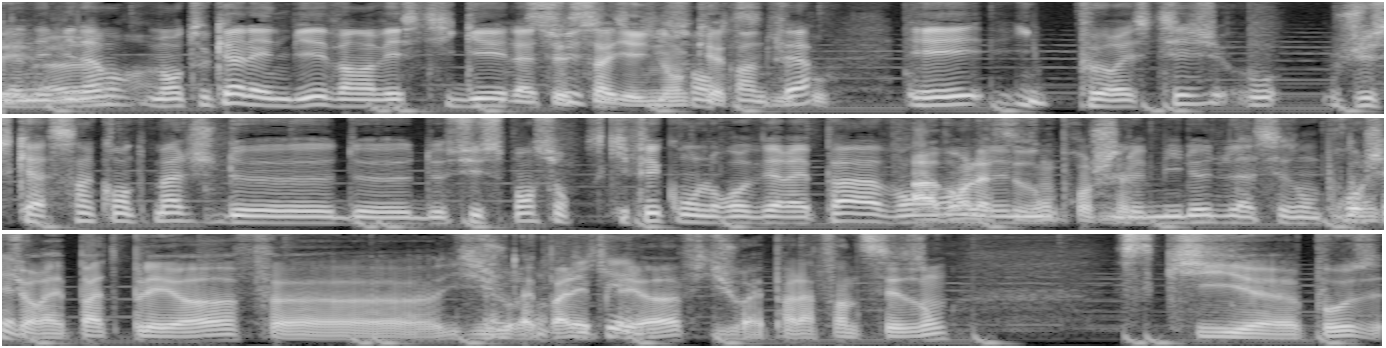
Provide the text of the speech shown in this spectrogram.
mais, bien euh, évidemment. Mais en tout cas, la NBA va investiguer là-dessus. C'est ça, il y a une sont en enquête train de faire. coup. Et il peut rester jusqu'à 50 matchs de, de- de suspension. Ce qui fait qu'on ne le reverrait pas avant, Avant la le, saison prochaine. le milieu de la saison Donc il prochaine. n'y aurait pas de playoff, euh, il C'est jouerait pas les playoffs, il jouerait pas la fin de saison, ce qui euh, pose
